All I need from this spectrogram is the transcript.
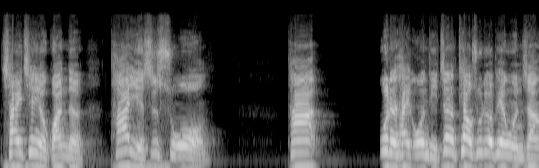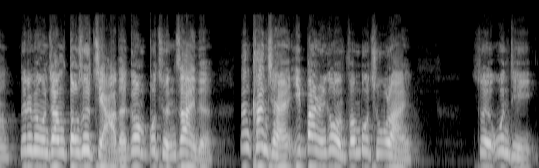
拆迁有关的。他也是说，他问了他一个问题，真的跳出六篇文章，那六篇文章都是假的，根本不存在的。那看起来一般人根本分不出来，所以问题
